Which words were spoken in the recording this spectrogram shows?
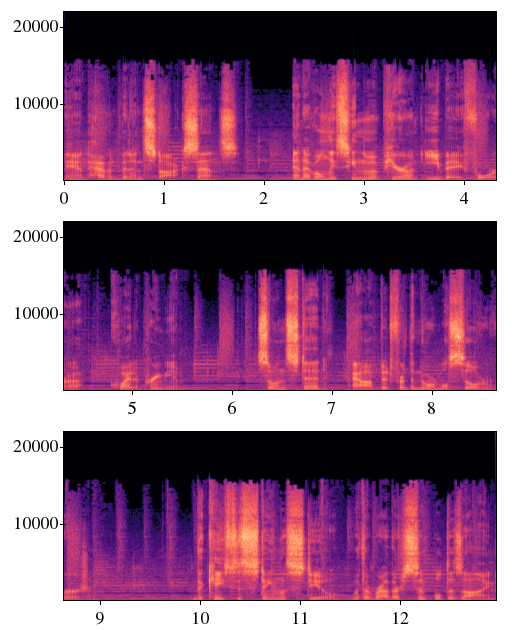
and haven't been in stock since. And I've only seen them appear on eBay for uh, quite a premium so instead, I opted for the normal silver version. The case is stainless steel with a rather simple design,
